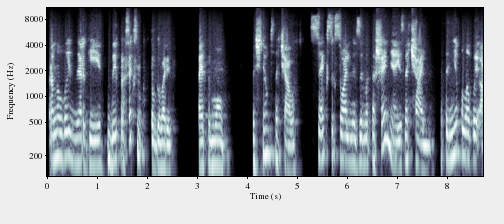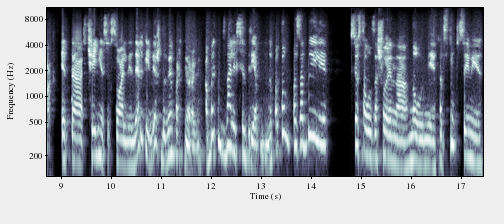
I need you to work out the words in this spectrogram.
про новые энергии, да и про секс много кто говорит. Поэтому начнем сначала. Секс, сексуальные взаимоотношения изначально — это не половой акт. Это течение сексуальной энергии между двумя партнерами. Об этом знали все древние, но потом позабыли, все стало зашорено новыми конструкциями,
